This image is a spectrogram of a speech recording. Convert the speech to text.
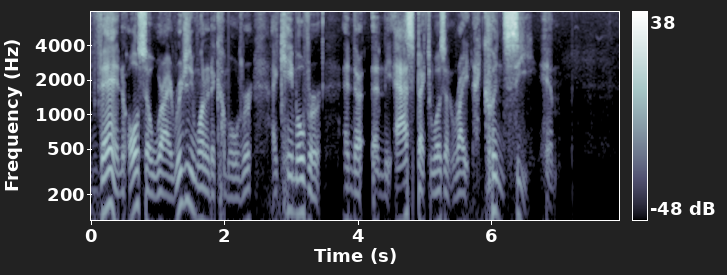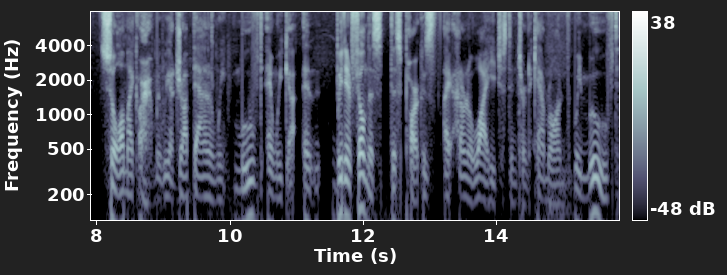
Then also where i originally wanted to come over i came over and the and the aspect wasn't right i couldn't see him. So i'm like all right we got to drop down and we moved and we got and we didn't film this this part because I, I don't know why he just didn't turn the camera on. We moved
